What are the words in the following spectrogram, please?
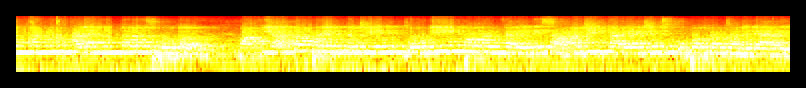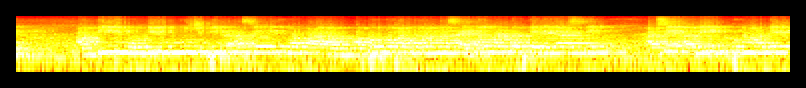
हे आल्यानंतरच होतं. बाकी आतापर्यंतचे जेवढेही उपक्रम झाले ते सामाजिक कार्याचेच उपक्रम झालेले आहेत. अगदी ते मोठी हिंदू शिबिर असेल किंवा अपंग बांधवांना सायकल वाटप केलेले असतील असे अनेक पुण्यामध्ये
